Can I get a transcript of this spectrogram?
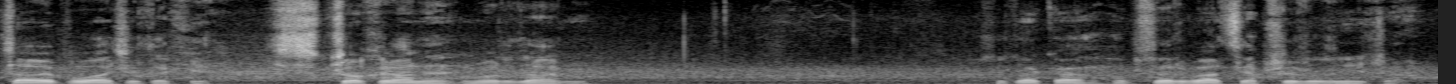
Całe połacie takie szczochrane mordami. To taka obserwacja przyrodnicza.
